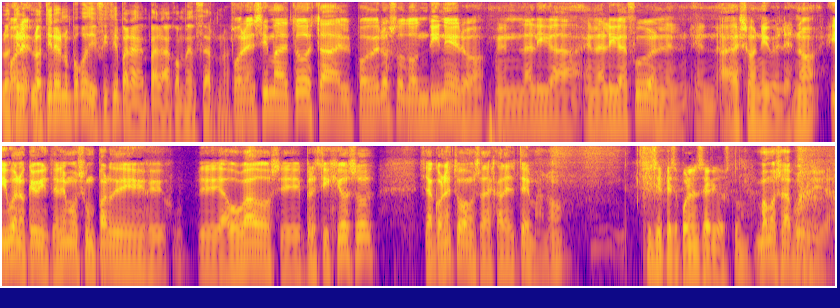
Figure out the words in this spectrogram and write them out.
Lo, tiene- el- lo tienen un poco difícil para, para convencernos. Por encima de todo está el poderoso Don Dinero en la liga, en la liga de fútbol en- en- a esos niveles, ¿no? Y bueno, Kevin, tenemos un par de, de abogados eh, prestigiosos. Ya con esto vamos a dejar el tema, ¿no? Sí, sí, que se ponen serios tú. Vamos a la publicidad.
